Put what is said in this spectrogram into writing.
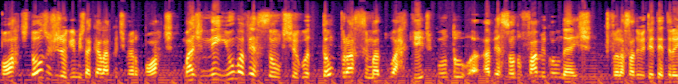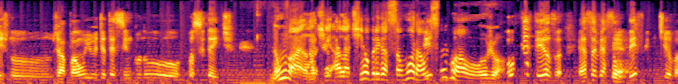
porte, todos os videogames daquela época tiveram porte, mas nenhuma versão chegou tão próxima do arcade quanto a, versão do Famicom NES. que foi lançado em 83 no Japão e 85 no Ocidente. Não vai, ela tinha, ela tinha a obrigação moral de ser igual, ô João. Com certeza. Essa é a versão É. definitiva.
